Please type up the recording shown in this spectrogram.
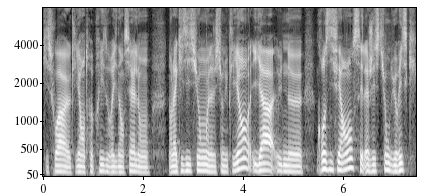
qu'il soit client entreprise ou résidentiel, dans l'acquisition et la gestion du client. Il y a une grosse différence, c'est la gestion du risque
